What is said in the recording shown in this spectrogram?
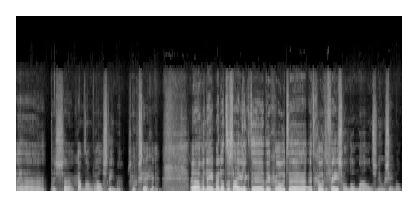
Uh, dus ga hem dan vooral streamen, zou ik zeggen. maar nee, maar dat is eigenlijk de, de grote, het grote feest rondom onze nieuwe single.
